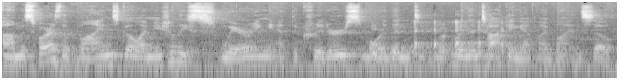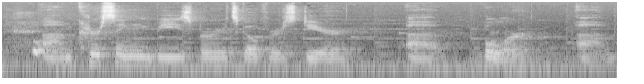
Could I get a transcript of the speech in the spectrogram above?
Um, as far as the vines go, I'm usually swearing at the critters more than t- more than talking at my vines. So, um, cursing bees, birds, gophers, deer, uh, boar, um,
